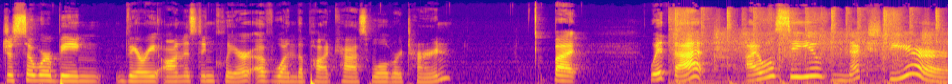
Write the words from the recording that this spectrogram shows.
just so we're being very honest and clear of when the podcast will return. But with that, I will see you next year.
